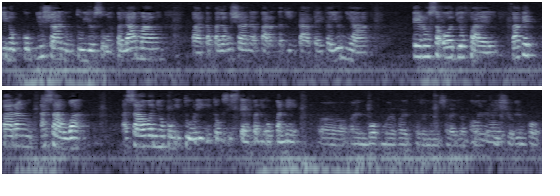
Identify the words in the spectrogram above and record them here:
kinupkup nyo siya nung 2 years old pa lamang, bata pa lang siya na parang naging tatay kayo niya. Pero sa audio file, bakit parang asawa? Asawa nyo kung ituring itong si Stephanie o Pane. Uh, I invoke my right to remain silent on the issue rin po.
